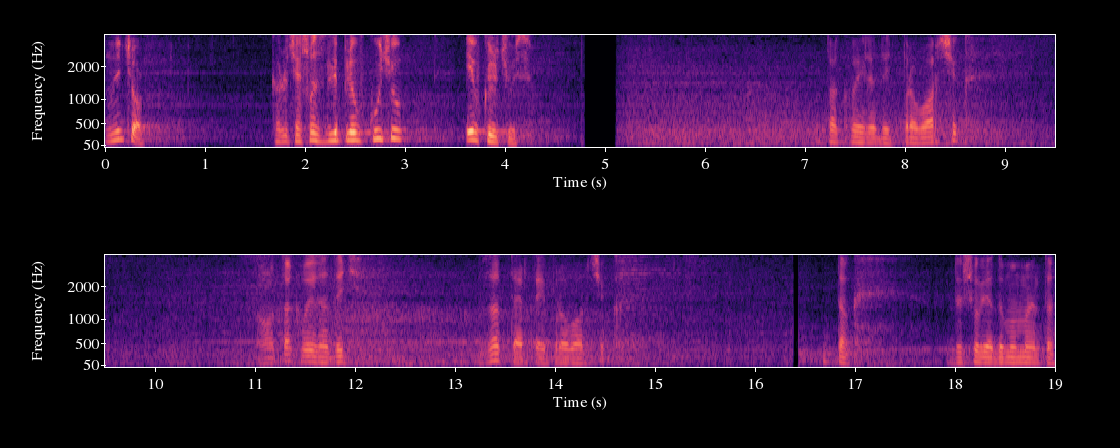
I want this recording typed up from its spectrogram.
Нічого. Коротше, щось зліплю в кучу і включусь. Так виглядить проварчик. Отак виглядить затертий проварчик. Так, дійшов я до моменту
